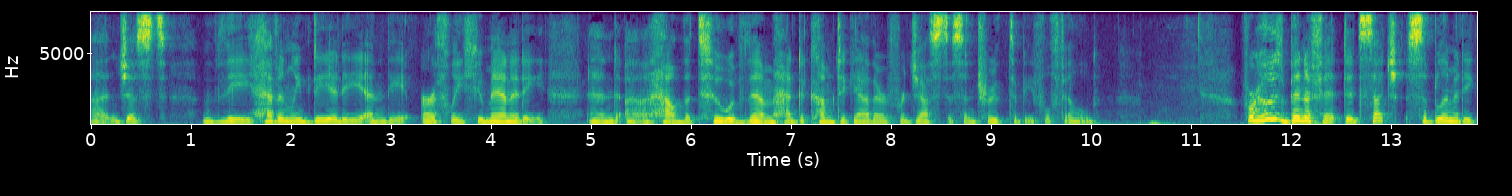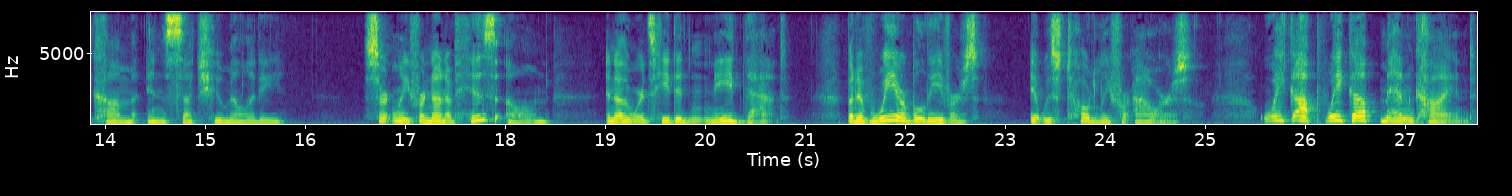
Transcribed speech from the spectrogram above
uh, just the heavenly deity and the earthly humanity, and uh, how the two of them had to come together for justice and truth to be fulfilled. For whose benefit did such sublimity come in such humility? Certainly for none of his own. In other words, he didn't need that. But if we are believers, it was totally for ours. Wake up, wake up, mankind.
